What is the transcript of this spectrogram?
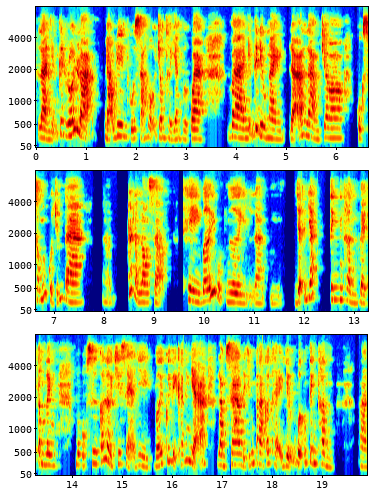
là những cái rối loạn đảo điên của xã hội trong thời gian vừa qua. Và những cái điều này đã làm cho cuộc sống của chúng ta ờ, rất là lo sợ. Thì với một người là ừ, dẫn dắt tinh thần về tâm linh một sư có lời chia sẻ gì với quý vị khán giả làm sao để chúng ta có thể giữ vững tinh thần à,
